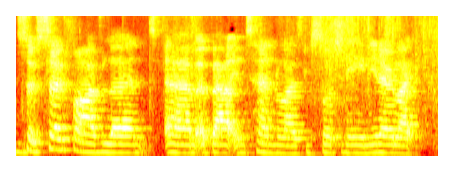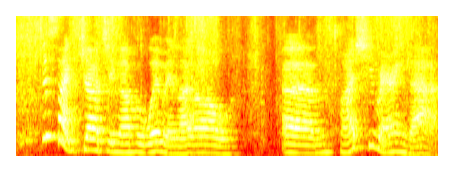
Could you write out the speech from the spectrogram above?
So, so far I've learnt um, about internalized misogyny and, you know, like, just like judging other women, like, oh, um, why is she wearing that?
